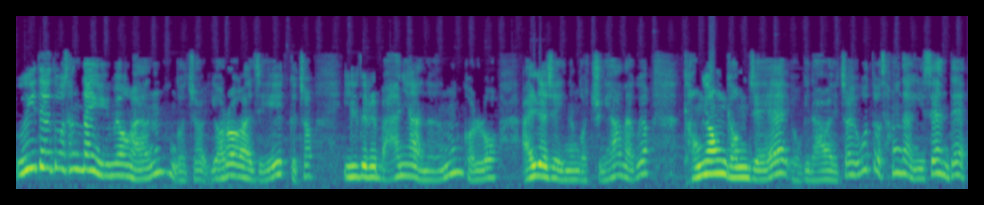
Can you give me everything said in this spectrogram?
의대도 상당히 유명한 거죠. 여러 가지 그죠? 일들을 많이 하는 걸로 알려져 있는 것 중에 하나고요. 경영 경제 여기 나와 있죠. 이것도 상당히 센데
